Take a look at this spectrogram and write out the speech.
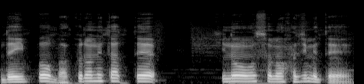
で、一方、暴露ネタって、昨日その初めて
